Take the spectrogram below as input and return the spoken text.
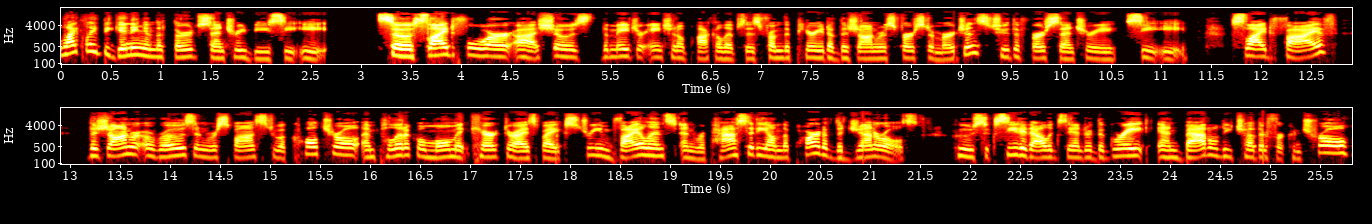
likely beginning in the third century BCE. So slide four uh, shows the major ancient apocalypses from the period of the genre's first emergence to the first century CE. Slide five, the genre arose in response to a cultural and political moment characterized by extreme violence and rapacity on the part of the generals who succeeded Alexander the Great and battled each other for control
